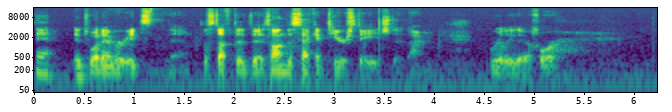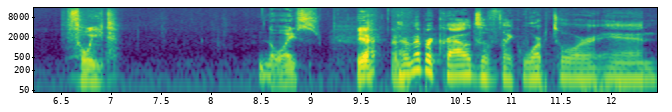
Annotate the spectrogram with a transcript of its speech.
yeah, it's whatever. It's you know, the stuff that's on the second tier stage that I'm really there for. Sweet. Noise. Yeah. I remember crowds of like Warp Tour and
